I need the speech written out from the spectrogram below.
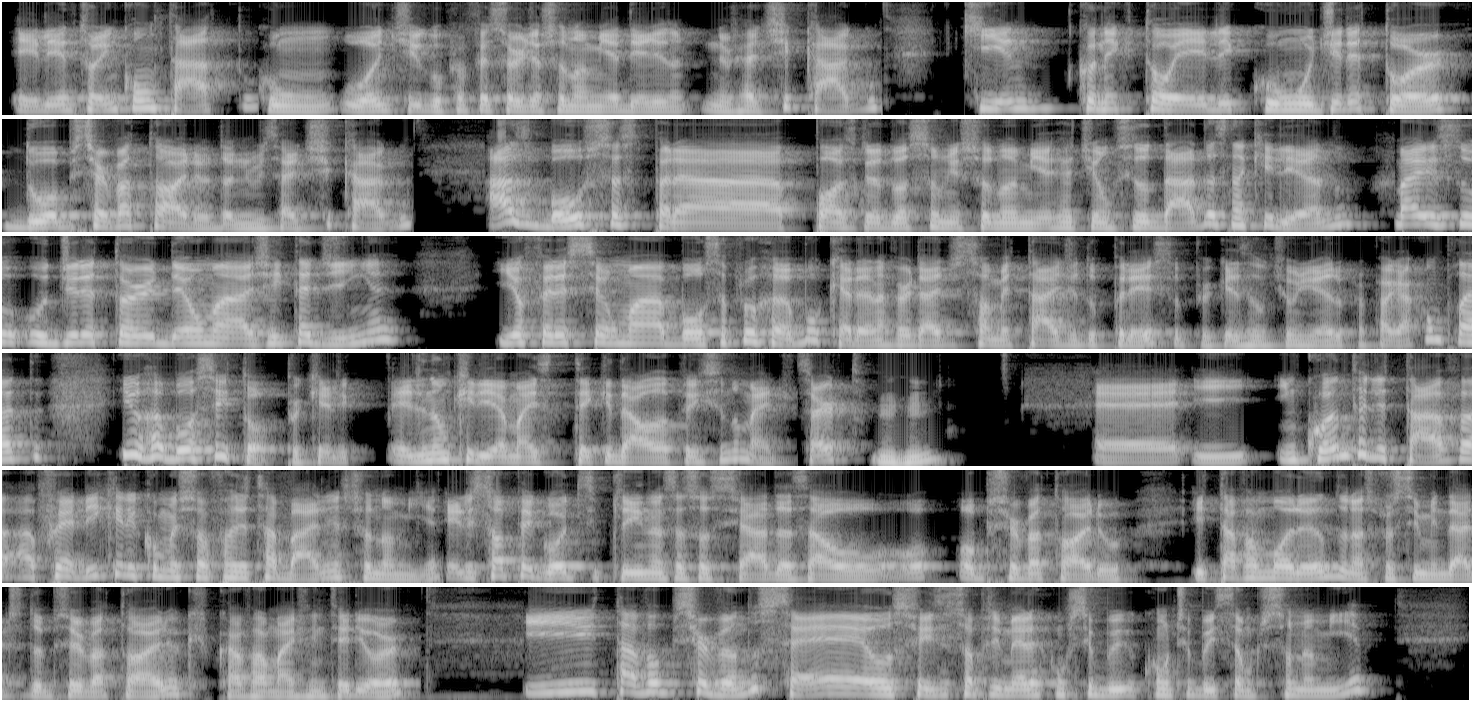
ele entrou em contato com o antigo professor de astronomia dele na Universidade de Chicago, que conectou ele com o diretor do observatório da Universidade de Chicago. As bolsas para pós-graduação em astronomia já tinham sido dadas naquele ano, mas o, o diretor deu uma ajeitadinha e ofereceu uma bolsa para o Hubble, que era na verdade só metade do preço, porque eles não tinham dinheiro para pagar completa, e o Hubble aceitou, porque ele, ele não queria mais ter que dar aula para ensino médio, certo? Uhum. É, e enquanto ele tava, foi ali que ele começou a fazer trabalho em astronomia. Ele só pegou disciplinas associadas ao observatório e estava morando nas proximidades do observatório, que ficava mais no interior. E estava observando os céus, fez a sua primeira contribu contribuição para astronomia,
